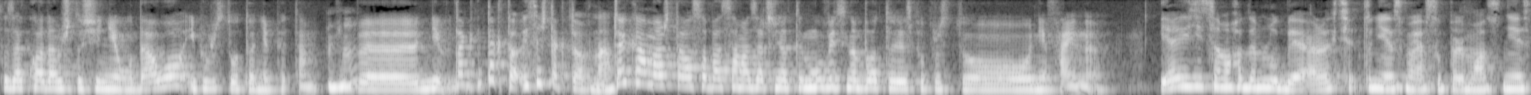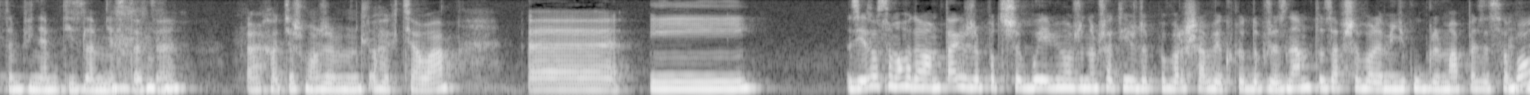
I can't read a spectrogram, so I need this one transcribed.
to zakładam, że to się nie udało i po prostu o to nie pytam. Żeby nie... Tak, tak to, jesteś taktowna. Czekam, aż ta osoba sama zacznie o tym mówić, no bo to jest po prostu niefajne. Ja jeździć samochodem lubię, ale to nie jest moja supermoc. Nie jestem winem dieslem niestety. E, Chociaż może bym trochę chciała. E, I z jazdą samochodem mam tak, że potrzebuję, mimo że na przykład jeżdżę po Warszawie, którą dobrze znam, to zawsze wolę mieć Google Mapę ze sobą,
